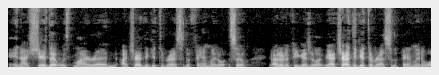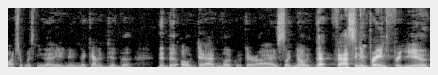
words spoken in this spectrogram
And I shared that with Myra, and I tried to get the rest of the family to. So I don't know if you guys are like me. I tried to get the rest of the family to watch it with me that evening. They kind of did the did the oh dad look with their eyes like no that fasting and praying for you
